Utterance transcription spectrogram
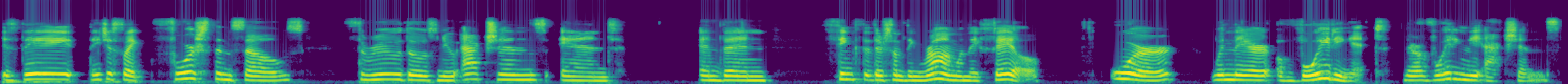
is they they just like force themselves through those new actions and and then think that there's something wrong when they fail or when they're avoiding it. They're avoiding the actions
